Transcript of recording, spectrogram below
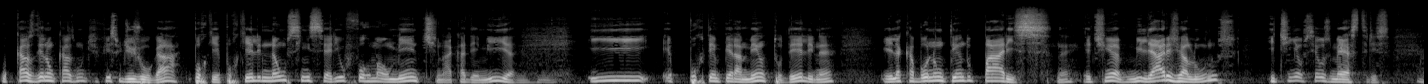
o caso dele é um caso muito difícil de julgar. Por quê? Porque ele não se inseriu formalmente na academia uhum. e, por temperamento dele, né, ele acabou não tendo pares. Né? Ele tinha milhares de alunos e tinha os seus mestres, é.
